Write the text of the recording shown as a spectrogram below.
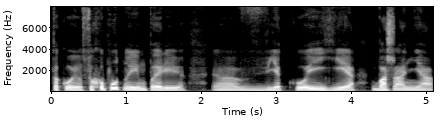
такою сухопутною імперією, е, в якої є бажання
